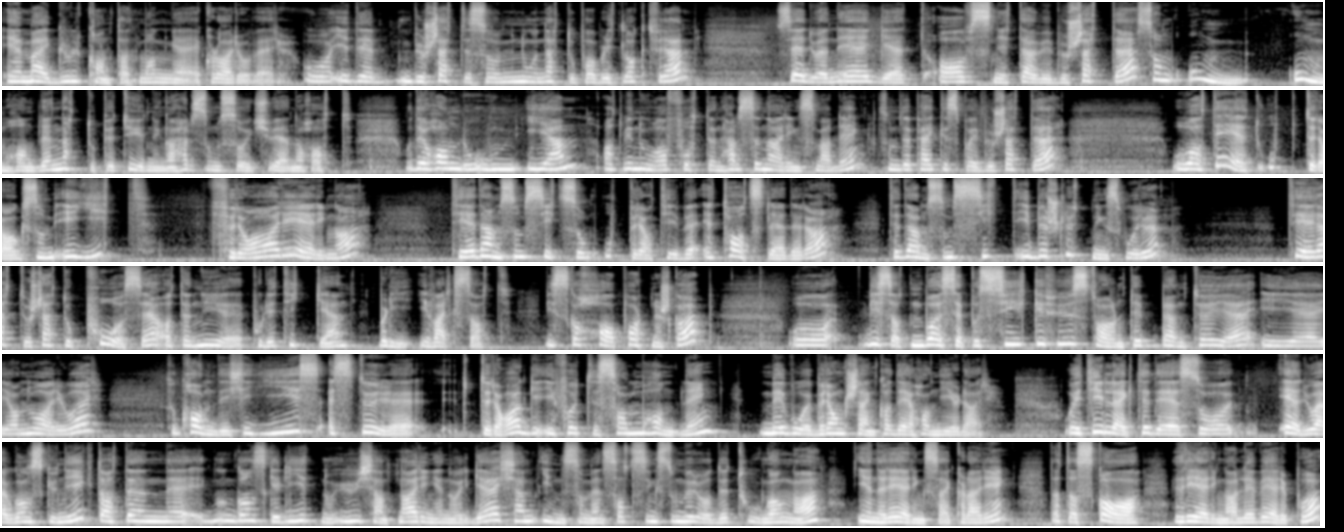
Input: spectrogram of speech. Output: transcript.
er mer gullkant enn mange er klar over. Og i det budsjettet som nå nettopp har blitt lagt frem, så er det jo en eget avsnitt der i budsjettet som om, omhandler nettopp betydninga Helseomsorg21 har hatt. Og Det handler om igjen at vi nå har fått en helsenæringsmelding, som det pekes på i budsjettet. Og at det er et oppdrag som er gitt fra regjeringa til dem som sitter som operative etatsledere, til dem som sitter i Beslutningsforum, til rett og slett å påse at den nye politikken blir iverksatt. Vi skal ha partnerskap. Og hvis at en bare ser på sykehustalen til Bent Høie i eh, januar i år, så kan det ikke gis et større oppdrag i forhold til samhandling med vår bransje enn hva det han gir der. Og I tillegg til det så er det jo ganske unikt at en eh, ganske liten og ukjent næring i Norge kommer inn som en satsingsområde to ganger i en regjeringserklæring. Dette skal regjeringa levere på.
